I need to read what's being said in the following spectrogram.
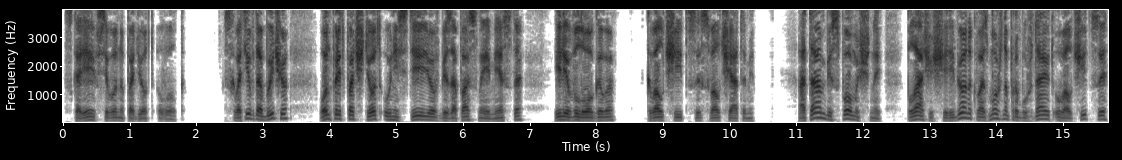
скорее всего, нападет волк. Схватив добычу, он предпочтет унести ее в безопасное место или в логово к волчице с волчатами. а там беспомощный, плачущий ребенок, возможно, пробуждает у волчицы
